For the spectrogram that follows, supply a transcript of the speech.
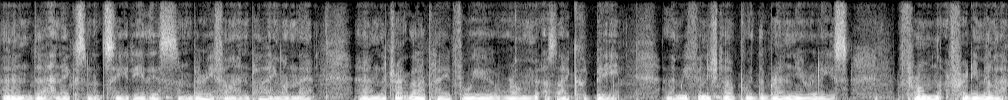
and uh, an excellent CD. There's some very fine playing on there. And the track that I played for you, Wrong as I Could Be. And then we finished up with the brand new release from Freddy Miller.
